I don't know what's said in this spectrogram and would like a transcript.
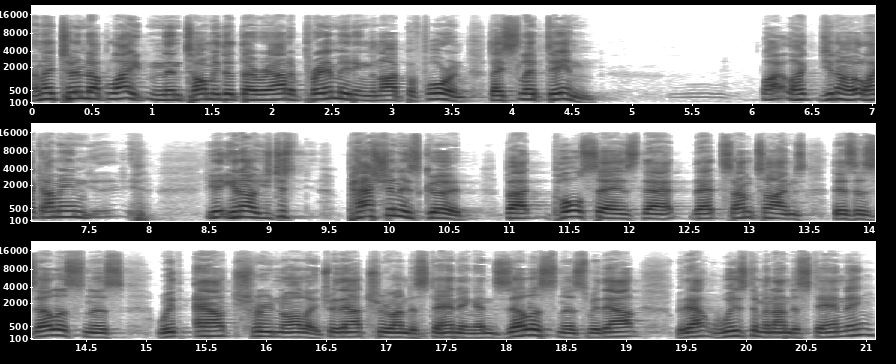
And they turned up late and then told me that they were out at prayer meeting the night before and they slept in. Like, like you know, like, I mean, you, you know, you just, passion is good. But Paul says that, that sometimes there's a zealousness without true knowledge, without true understanding. And zealousness without, without wisdom and understanding,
